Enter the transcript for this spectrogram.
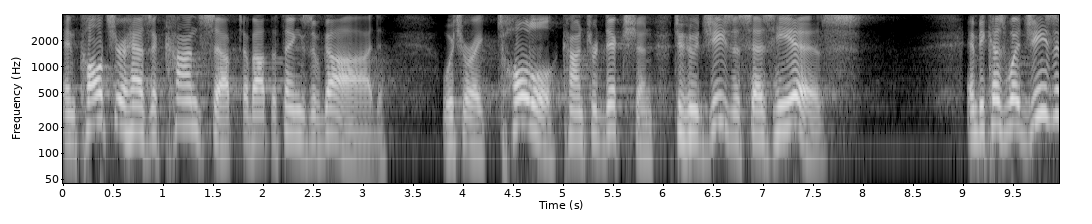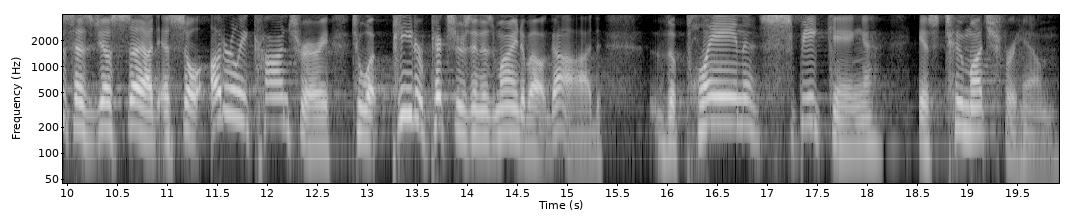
and culture has a concept about the things of God, which are a total contradiction to who Jesus says he is. And because what Jesus has just said is so utterly contrary to what Peter pictures in his mind about God, the plain speaking is too much for him.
